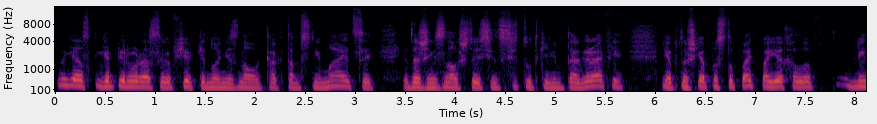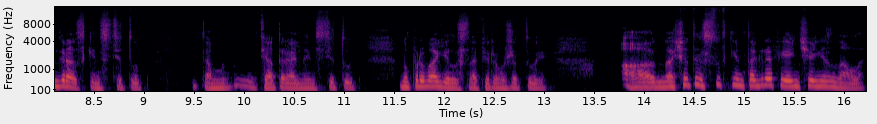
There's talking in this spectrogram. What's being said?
Ну, я, я первый раз вообще в кино не знала, как там снимается. Я даже не знала, что есть институт кинематографии. Я, потому что я поступать поехала в, Ленинградский институт там театральный институт, но провалилась на первом же туре. А насчет института кинематографии я ничего не знала.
